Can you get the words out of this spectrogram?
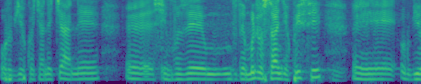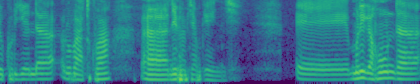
urubyiruko cyane cyane eh, simvuze mvuze muri rusange ku isi eh, urubyiruko rugenda rubatwa eh, n'ibiyobyabwenge. Eh, muri gahunda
